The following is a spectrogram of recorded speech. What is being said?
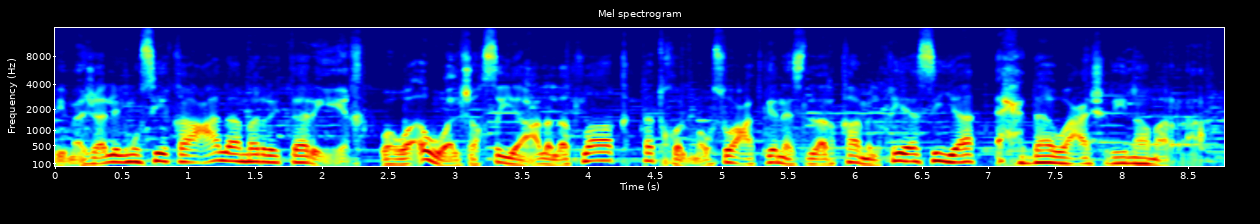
في مجال الموسيقى على مر التاريخ وهو أول شخصية على الإطلاق تدخل موسوعة جينيس للأرقام القياسية 21 مرة.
